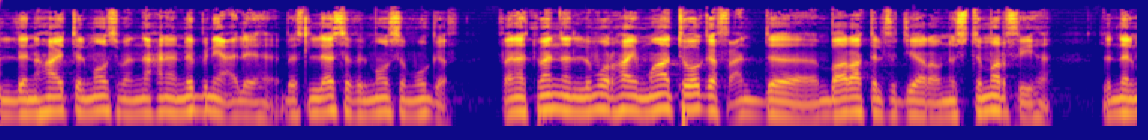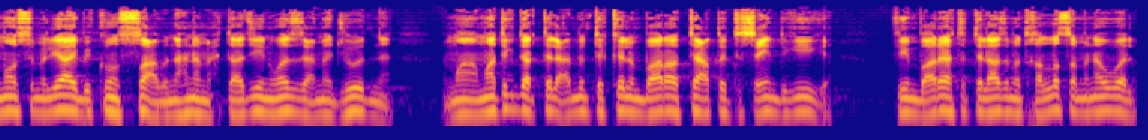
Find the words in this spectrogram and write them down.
لنهاية الموسم إن إحنا نبني عليها بس للأسف الموسم وقف. فأنا أتمنى إن الأمور هاي ما توقف عند آه، مباراة الفجيرة ونستمر فيها لأن الموسم الجاي بيكون صعب إن إحنا محتاجين نوزع مجهودنا. ما ما تقدر تلعب أنت كل مباراة تعطي 90 دقيقة. في مباريات أنت لازم تخلصها من أول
